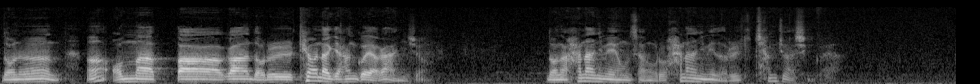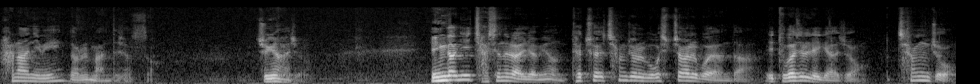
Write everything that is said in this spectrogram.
너는 어? 엄마 아빠가 너를 태어나게 한 거야가 아니죠. 너는 하나님의 형상으로 하나님이 너를 창조하신 거야. 하나님이 너를 만드셨어. 중요하죠. 인간이 자신을 알려면 태초의 창조를 보고 십자가를 보아야 한다. 이 두 가지를 얘기하죠. 창조,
